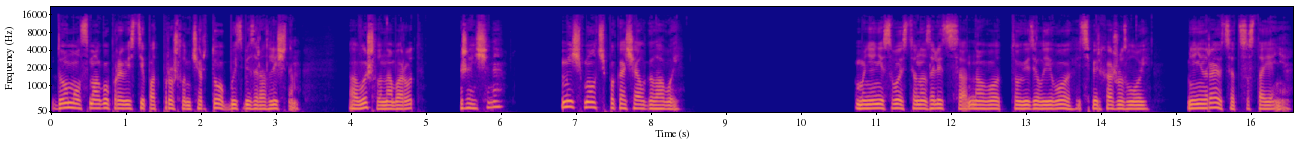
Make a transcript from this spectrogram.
Думал, смогу провести под прошлым черту, быть безразличным. А вышло наоборот. Женщина?» Мич молча покачал головой. «Мне не свойственно злиться, но вот увидел его, и теперь хожу злой. Мне не нравится это состояние».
